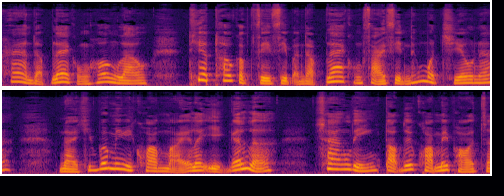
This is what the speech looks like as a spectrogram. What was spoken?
15 อันดับแรกของห้องเรา เทียบเท่ากับ 40 อันดับแรกของสายสินทั้งหมดเชียวนะ นายคิดว่าไม่มีความหมายอะไรอีกงั้นเหรอ ช่างหลิงตอบด้วยความไม่พอใจ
